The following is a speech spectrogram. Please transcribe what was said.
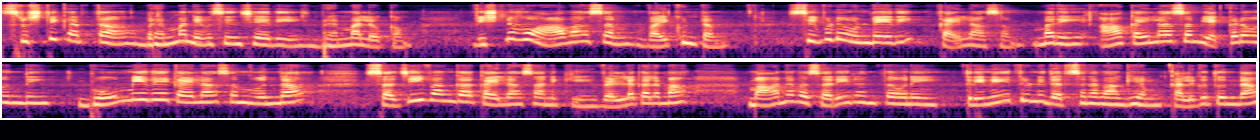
సృష్టికర్త బ్రహ్మ నివసించేది బ్రహ్మలోకం. విష్ణువు ఆవాసం వైకుంఠం. శివుడు ఉండేది కైలాసం. మరి ఆ కైలాసం ఎక్కడ ఉంది? భూమి మీదే కైలాసం ఉందా? సజీవంగా కైలాసానికి వెళ్ళగలమా? మానవ శరీరంతోనే త్రినేత్రుని దర్శన భాగ్యం కలుగుతుందా?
